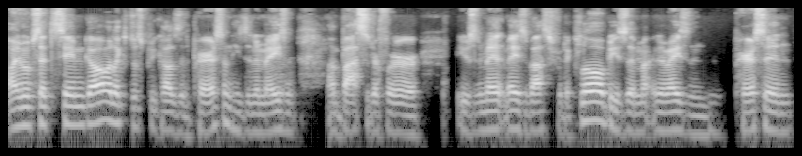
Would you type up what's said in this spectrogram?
I'm upset to see him go, like just because of the person. He's an amazing ambassador for. He was an amazing ambassador for the club. He's an amazing person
